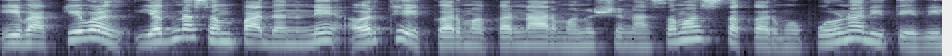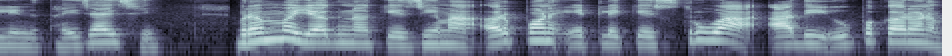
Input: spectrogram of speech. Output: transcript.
એવા કેવળ યજ્ઞ સંપાદનને અર્થે કર્મ કરનાર મનુષ્યના સમસ્ત કર્મો પૂર્ણ રીતે વિલીન થઈ જાય છે. બ્રહ્મ યજ્ઞ કે જેમાં અર્પણ એટલે કે સ્ત્રુવા આદિ ઉપકરણ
